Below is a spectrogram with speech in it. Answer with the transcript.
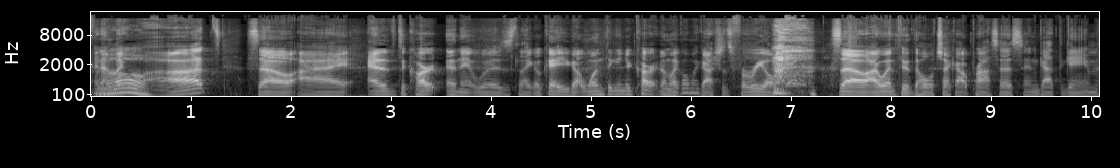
and I'm like, Oh. what? So I added it to cart, and it was like, okay, you got one thing in your cart, and I'm like, oh my gosh, it's for real. so I went through the whole checkout process and got the game.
